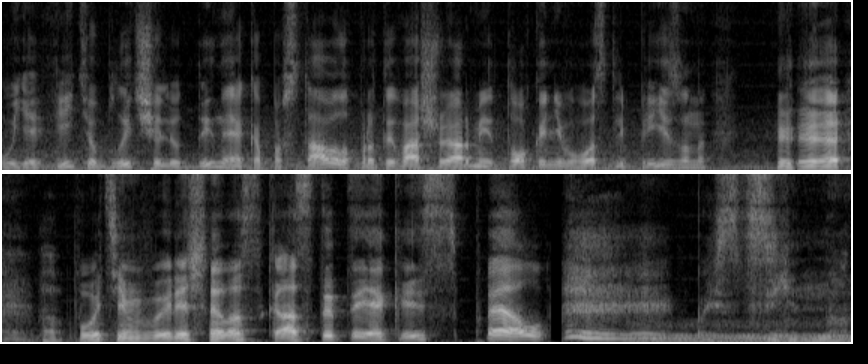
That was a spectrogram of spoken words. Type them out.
Уявіть обличчя людини, яка поставила проти вашої армії токенів Гостлі Прізон, а потім вирішила скастити якийсь спел. Безцінно.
